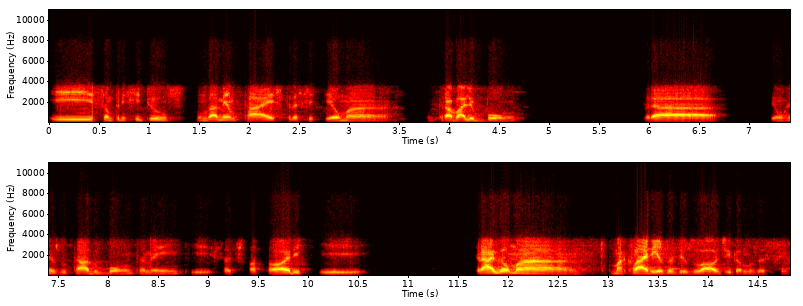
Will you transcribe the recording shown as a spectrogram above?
E são princípios fundamentais para se ter uma, um trabalho bom, para ter um resultado bom também, que satisfatório, que traga uma, uma clareza visual, digamos assim.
